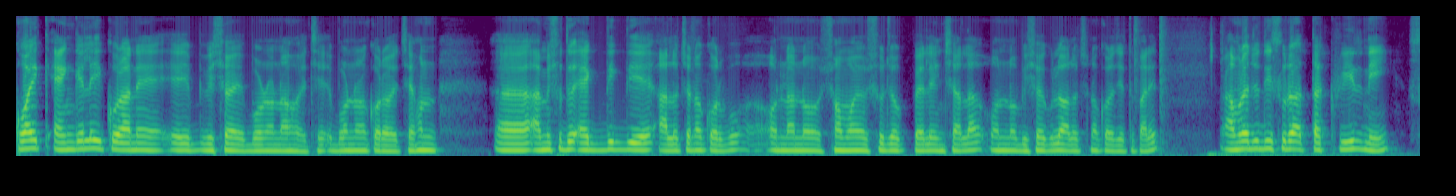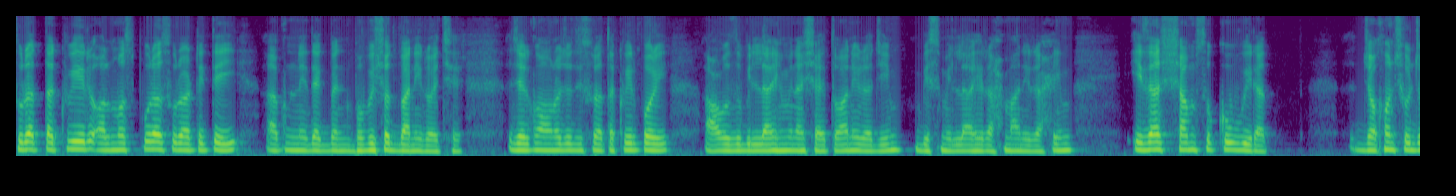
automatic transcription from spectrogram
کئیک اینگلے قوران یہ بھی برننا برننا ہمیں شدھ ایک دک دے آلوچنا کرب انیہ سمے سوجو پیلے ان شاء اللہ ان بھی آلوچنا کر جاتے پے ہمیں جدید سورا تکویر نہیں سورا تکویر অলমোস্ট پورا سوراٹی آپ نے دیکھیں بھوشیہ بانی رہے جرکم ہمیں جدید سورا تکویر پڑھی آؤزبلّہ من شیطان الرجیم بسم اللہ رحمان الرحیم ایزا شام سو رات جہاں سورج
